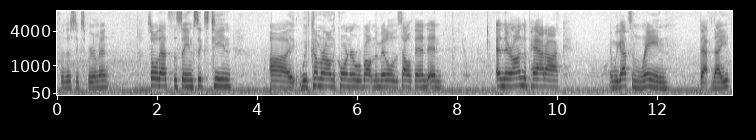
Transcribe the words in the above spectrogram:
for this experiment. So that's the same 16. Uh, we've come around the corner, we're about in the middle of the south end, and, and they're on the paddock, and we got some rain that night.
